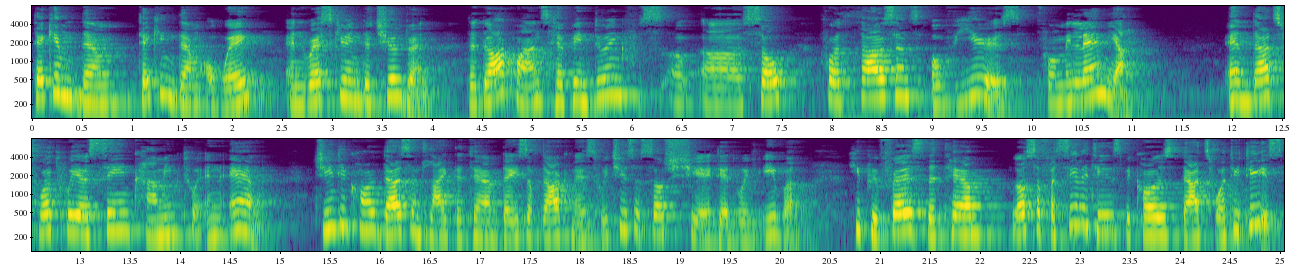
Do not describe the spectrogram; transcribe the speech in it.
taking them, taking them away, and rescuing the children. The dark ones have been doing uh, so for thousands of years, for millennia. And that's what we are seeing coming to an end. Decode doesn't like the term days of darkness, which is associated with evil. He prefers the term loss of facilities because that's what it is.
